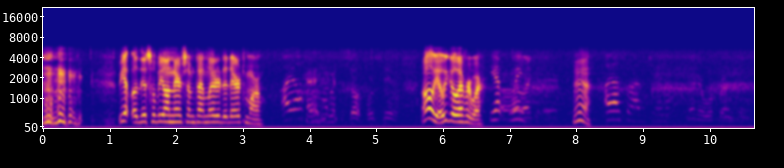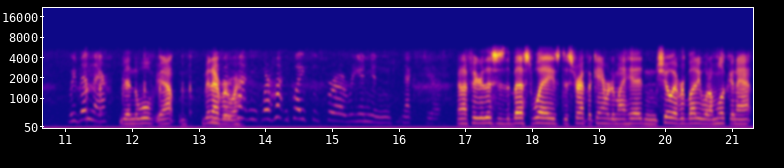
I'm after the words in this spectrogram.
yep, uh, this will be on there sometime later today or tomorrow. I also Hey, have you went to Salt Fork too. Oh yeah, we go everywhere. Yep, we Yeah. I also have a channel. I a wolf run we've been there. Been the wolf. Yeah, been We've everywhere. hunting, we're hunting places for a reunion next year. And I figure this is the best way is to strap a camera to my head and show everybody what I'm looking at.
